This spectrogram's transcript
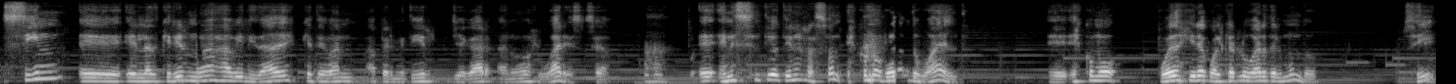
sin eh, el adquirir nuevas habilidades que te van a permitir llegar a nuevos lugares. O sea, Ajá. eh, en ese sentido tienes razón. Es como Breath of the Wild. Eh, es como puedes ir a cualquier lugar del mundo. Sí. Sí.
